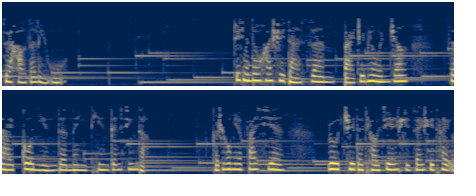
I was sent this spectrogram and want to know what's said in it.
最好的礼物。之前豆花是打算把这篇文章在过年的那一天更新的，可是后面发现录制的条件实在是太恶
